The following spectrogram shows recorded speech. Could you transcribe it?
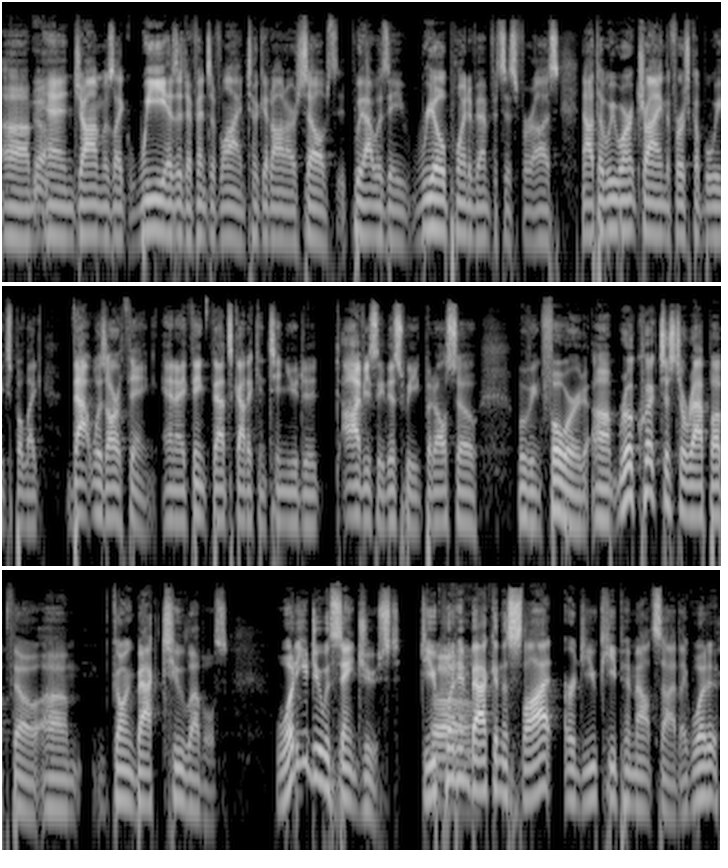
Um, yeah. And Jon was like, we as a defensive line took it on ourselves. That was a real point of emphasis for us. Not that we weren't trying the first couple weeks, but like that was our thing. And I think that's got to continue to, obviously this week, but also moving forward. Um, real quick, just to wrap up though, um, going back two levels, what do you do with St-Juste? Do you put him oh. back in the slot or do you keep him outside? Like what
